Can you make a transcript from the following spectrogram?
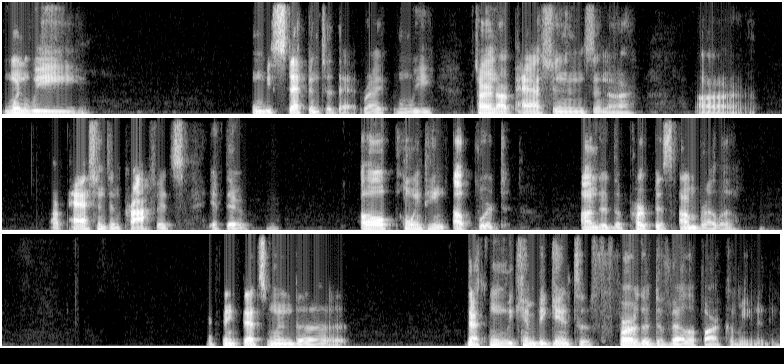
when we when we step into that, right, when we turn our passions and our our our passions and profits, if they're all pointing upward under the purpose umbrella, I think that's when the that's when we can begin to further develop our community.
